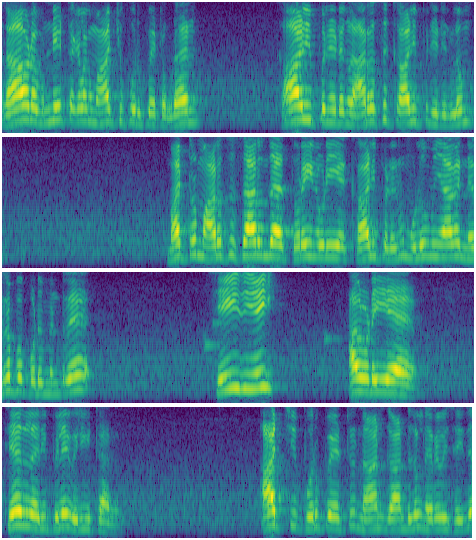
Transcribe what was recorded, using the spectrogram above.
திராவிட முன்னேற்ற கழகம் ஆட்சி பொறுப்பேற்றவுடன் காலி பணியிடங்கள் அரசு காலி பணியிடங்களும் மற்றும் அரசு சார்ந்த துறையினுடைய காலி பணியிடங்கள் முழுமையாக நிரப்பப்படும் என்ற செய்தியை அவருடைய தேர்தல் அறிப்பிலே வெளியிட்டார்கள். ஆட்சி பொறுப்பேற்று நான்கு ஆண்டுகள் நிறைவு செய்து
